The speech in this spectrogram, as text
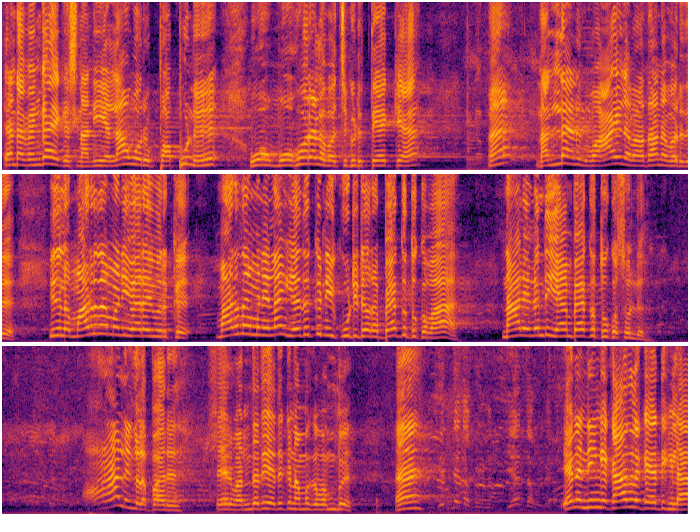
ஏண்டா வெங்காய கிருஷ்ணா நீ எல்லாம் ஒரு பப்புன்னு உன் முகரில் வச்சுக்கிட்டு தேய்க்க. ஆ? நல்லா எனக்கு வாயில் வரதானே வருது. இதில் மருதமணி வேற இவருக்கு. மருதமணிலாம் எதுக்கு நீ கூட்டிகிட்டு வர? பேக்கு தூக்கவா? நாளையிலேருந்து என் பேக்கை தூக்க சொல்லு. ஆளுங்களை பாரு. சரி வந்தது எதுக்கு நமக்கு வம்பு? ஆ? ஏன்னா நீங்கள் காதில் கேட்டிங்களா?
